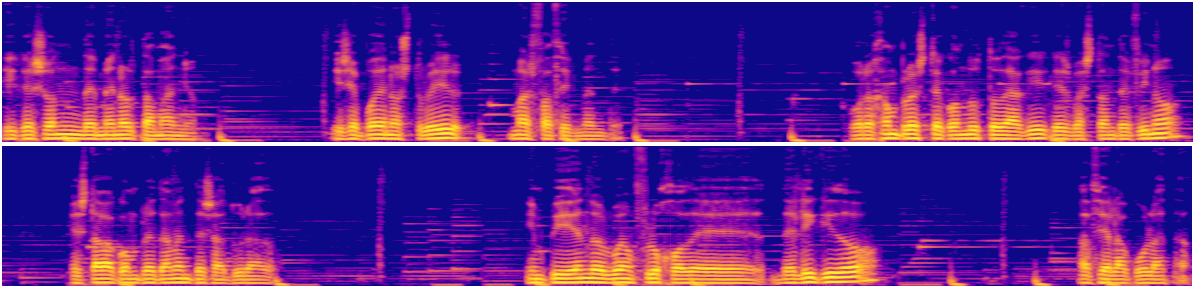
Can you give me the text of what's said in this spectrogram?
y que son de menor tamaño y se pueden obstruir más fácilmente. Por ejemplo, este conducto de aquí, que es bastante fino, estaba completamente saturado, impidiendo el buen flujo de, de líquido hacia la culata.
